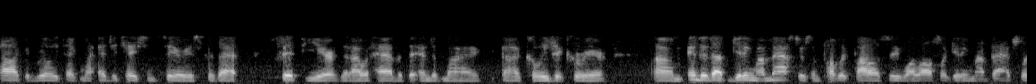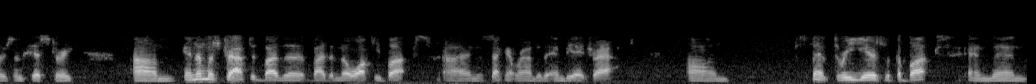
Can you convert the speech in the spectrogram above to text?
how I could really take my education serious for that fifth year that I would have at the end of my uh, collegiate career. Um, ended up getting my master's in public policy while also getting my bachelor's in history. Um, and then was drafted by the by the Milwaukee Bucks uh, in the second round of the NBA draft. Um, spent three years with the Bucks, and then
